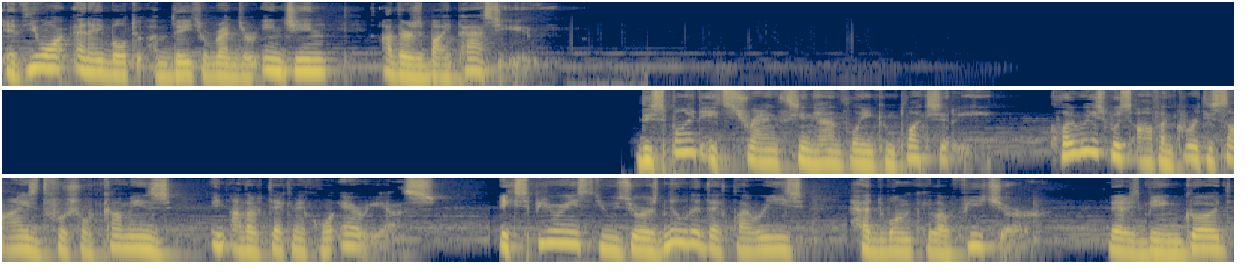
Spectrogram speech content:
if you are unable to update your render engine, others bypass you. Despite its strengths in handling complexity, Clarisse was often criticized for shortcomings in other technical areas. Experienced users noted that Clarisse had one killer feature, that is being good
